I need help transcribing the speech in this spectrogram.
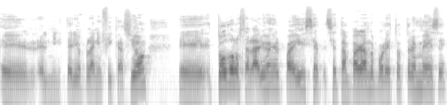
el, Ministerio de Planificación. Eh, todos los salarios en el país se, están pagando por estos tres meses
